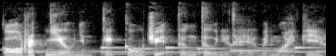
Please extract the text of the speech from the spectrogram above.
Có rất nhiều những cái câu chuyện tương tự như thế ở bên ngoài kia.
